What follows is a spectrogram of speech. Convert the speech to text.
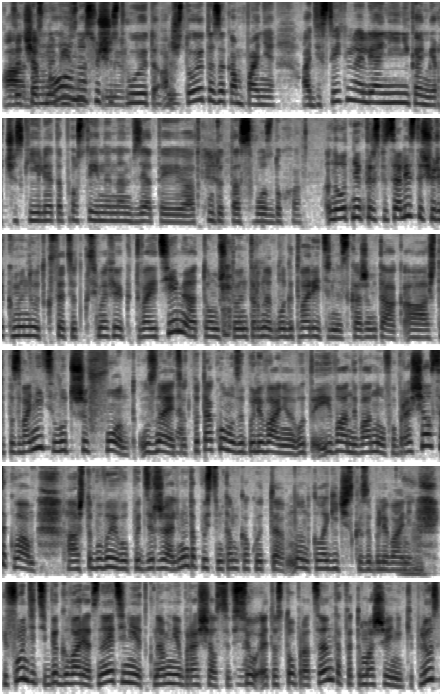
А За давно она бизнес, к примеру. существует, а что это за компания, а действительно ли они некоммерческие, или это просто ИНН взятые откуда-то с воздуха? Ну вот некоторые специалисты еще рекомендуют, кстати, вот, Тимофей, к твоей теме о том, что интернет-благотворительность, скажем так, а, что позвоните лучше в фонд, узнаете, Да. вот по такому заболеванию, вот Иван Иванов обращался к вам, а, чтобы вы его поддержали, ну, допустим, там какое-то ну, онкологическое заболевание, и в фонде тебе говорят, знаете, нет, к нам не обращался, все, это сто процентов, это мошенники. Плюс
